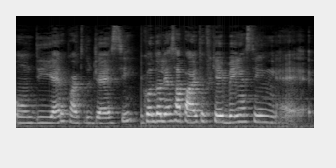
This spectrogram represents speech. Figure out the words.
onde era o quarto do Jesse. E quando eu li essa parte eu fiquei bem assim, é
